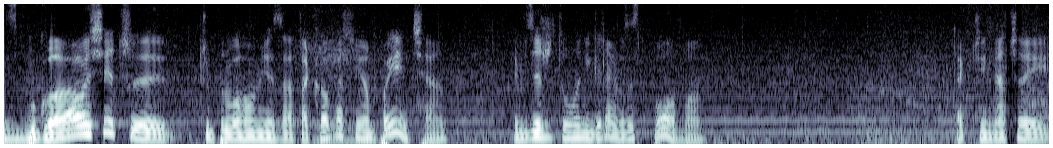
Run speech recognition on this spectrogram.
Zbugowało się, czy, czy próbował mnie zaatakować? Nie mam pojęcia. Ja widzę, że tu oni grają zespołowo. Tak czy inaczej,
